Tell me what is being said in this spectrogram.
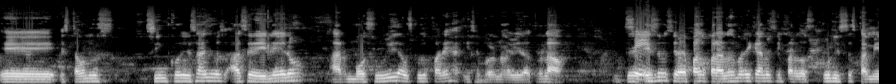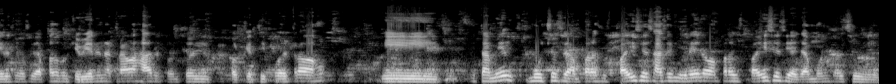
eh, está unos 5 o 10 años, hace dinero, armó su vida, buscó su pareja y se fueron a vivir a otro lado. Entonces, Sí. es una ciudad de paso para los americanos y para los turistas también es una ciudad de paso porque vienen a trabajar de pronto en cualquier tipo de trabajo y, y también muchos se van para sus países, hacen dinero, van para sus países y allá montan su,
